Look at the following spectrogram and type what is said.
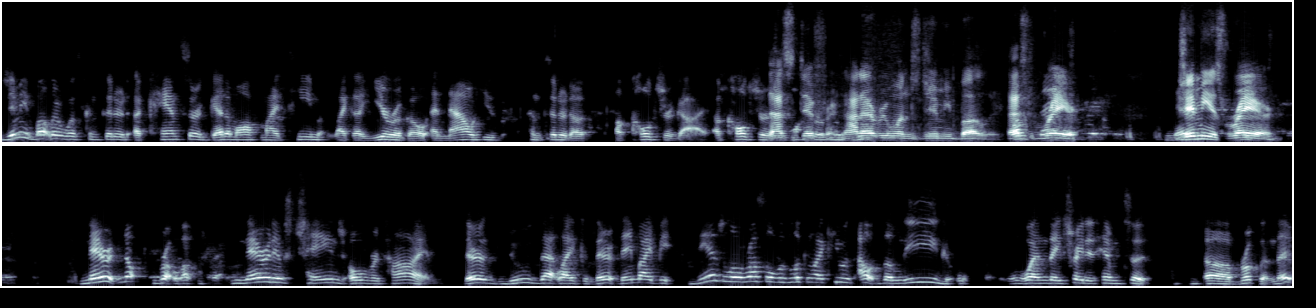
Jimmy Butler was considered a cancer, get him off my team like a year ago, and now he's considered a, a culture guy, a culture. That's different. room Not everyone's Jimmy Butler. I'm That's saying, rare. narrative- Jimmy is rare. Narr- no, bro, uh, narratives change over time. There's dudes that like they they might be. D'Angelo Russell was looking like he was out the league when they traded him to uh, Brooklyn. They,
